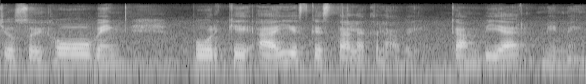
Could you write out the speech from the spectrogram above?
yo soy joven, porque ahí es que está la clave, cambiar mi mente.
